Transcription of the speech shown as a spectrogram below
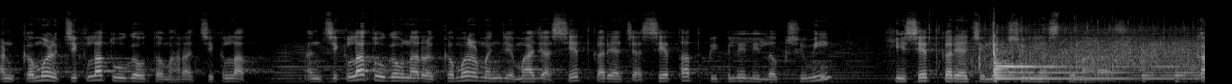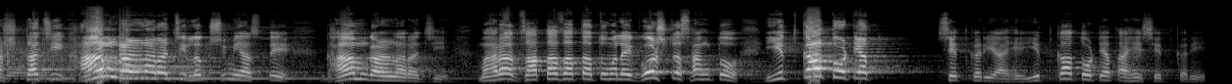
आणि कमळ चिखलात उगवतं महाराज चिखलात. आणि चिखलात उगवणारं कमळ म्हणजे माझ्या शेतकऱ्याच्या शेतात पिकलेली लक्ष्मी ही शेतकऱ्याची लक्ष्मी असते महाराज. कष्टाची घाम गाळणाराची लक्ष्मी असते घाम गाळणाराची. महाराज जाता जाता तुम्हाला एक गोष्ट सांगतो इतका तोट्यात शेतकरी आहे इतका तोट्यात आहे शेतकरी.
